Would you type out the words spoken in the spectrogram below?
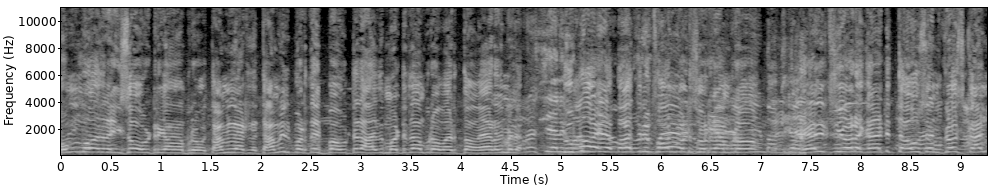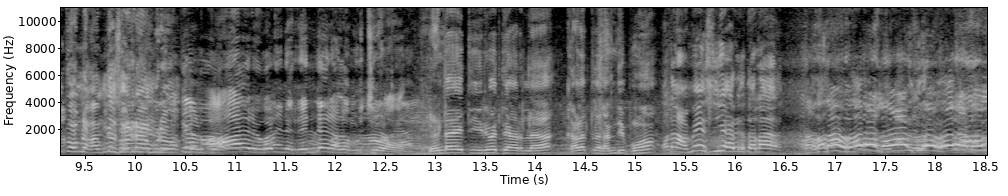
ஒன்பதரை கிசோ விட்டுருக்காங்க ப்ரோ தமிழ்நாட்டுல தமிழ் படத்தை இப்ப விட்டது. அது மட்டும் தான் ப்ரோ வருத்தம். வேற எதுவுமே இல்ல. துபாயில பார்த்துட்டு ஃபோன் போட்டு சொல்றான் ப்ரோ எல்ஜியோட கனெக்ட் தௌசண்ட் க்ரோஸ் கன்ஃபார்ம் அங்க சொல்றான் ப்ரோ ஆயிரம் கோடி இந்த ரெண்டே நாள்ல முடிச்சுடுவாங்க ரெண்டாயிரத்தி இருபத்தி ஆறுல களத்துல சந்திப்போம். படம் அமேசிங்கா இருக்கு தல வேற level bro, வேற level.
